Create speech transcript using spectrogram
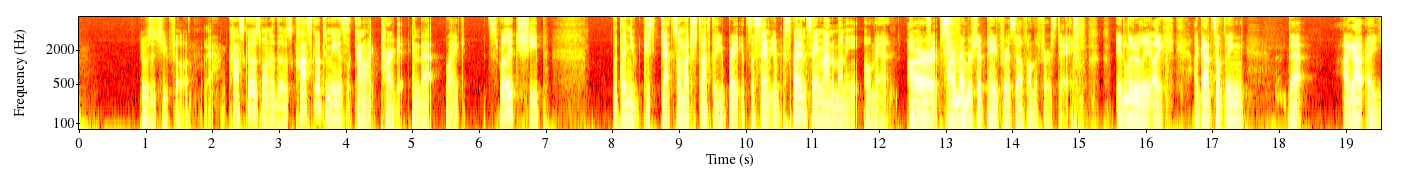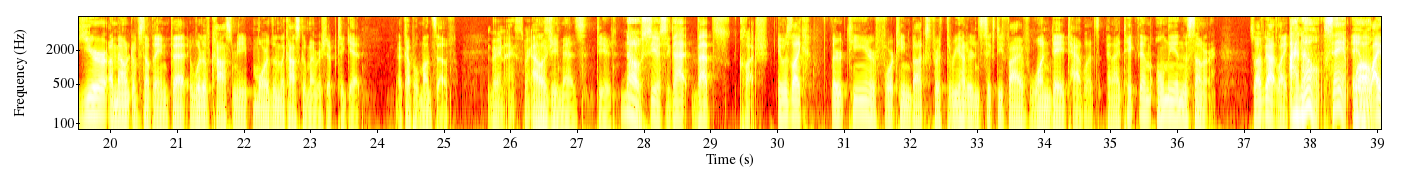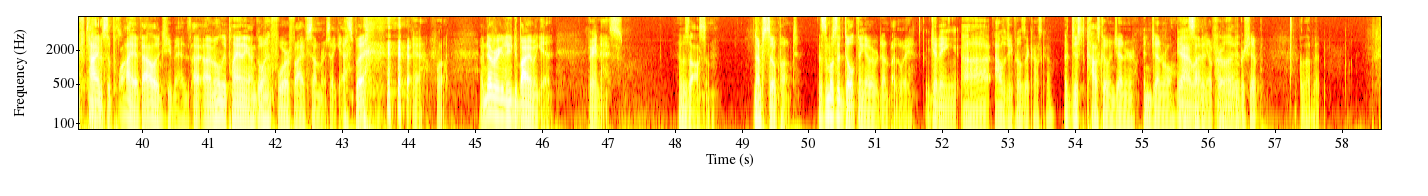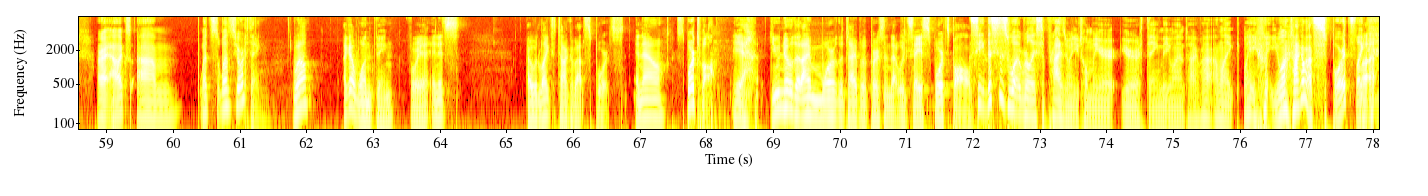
it was a cheap fill up. Yeah, Costco is one of those. Costco to me is kind of like Target in that like it's really cheap, but then you just get so much stuff that you break. It's the same. You're spending the same amount of money. Oh man, our trips. our membership paid for itself on the first day. it literally like I got something that I got a year amount of something that would have cost me more than the Costco membership to get a couple months of Very nice. Very nice. allergy meds, dude. No, seriously, that that's clutch. It was like 13 or 14 bucks for 365 one day tablets and I take them only in the summer. So I've got like I know. Same. a Well, lifetime yeah. supply of allergy meds. I, I'm only planning on going four or five summers, I guess, but Yeah. Well, I'm never gonna need to buy them again. very nice. It was awesome. And I'm so pumped. This is the most adult thing I've ever done, by the way. Getting uh, allergy pills at Costco. Uh, just Costco in general. In general, Yeah, I love signing it. up I for a love it. membership. I love it. All right, Alex. Um, what's what's your thing? Well, I got one thing for you, and it's I would like to talk about sports. And now, Sports ball. yeah, you know that I'm more of the type of person that would say sports ball. See, this is what really surprised me when you told me your your thing that you want to talk about. I'm like, wait, you want to talk about sports? Like, Uh,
